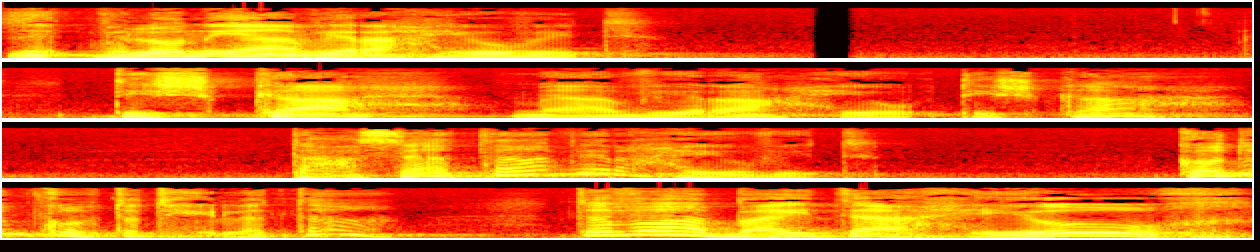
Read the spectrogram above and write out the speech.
זה, ולא נהיה אווירה חיובית. תשכח מאווירה חיובית, תשכח. תעשה אתה אווירה חיובית. קודם כל תתחיל אתה. תבוא הביתה, חיוך,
